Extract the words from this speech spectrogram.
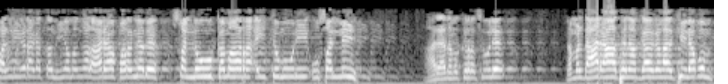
പള്ളിയുടെ അകത്തെ നിയമങ്ങൾ ആരാ പറഞ്ഞത്? സല്ലൂ കമാറ ഐറ്റുമൂനി ഉസല്ലി. ആരാ നമുക്ക് റസൂൽ? നമ്മളുടെ ആരാധനകളഖിലവും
